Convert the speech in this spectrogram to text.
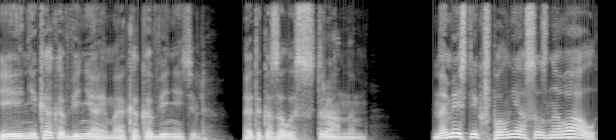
И не как обвиняемый, а как обвинитель. Это казалось странным. Наместник вполне осознавал,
